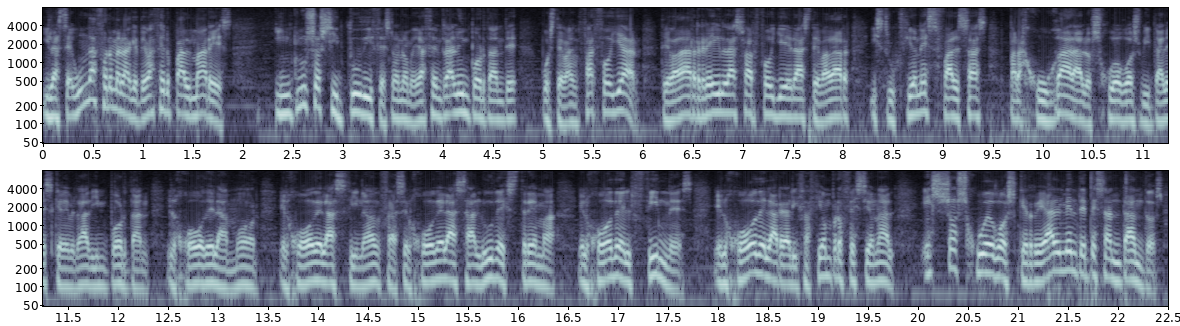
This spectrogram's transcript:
Y la segunda forma en la que te va a hacer palmar es incluso si tú dices, no, no, me voy a centrar en lo importante, pues te va a enfarfollar, te va a dar reglas farfolleras, te va a dar instrucciones falsas para jugar a los juegos vitales que de verdad importan. El juego del amor, el juego de las finanzas, el juego de la salud extrema, el juego del fitness, el juego de la realización profesional. Esos juegos que realmente pesan tantos,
